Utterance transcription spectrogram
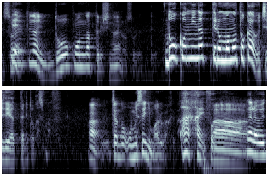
それって何？同梱になったりしないの？それって。同梱になってるものとかうちでやったりとかします。あちゃんとお店にもあるわけだ。あはいそうだからう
